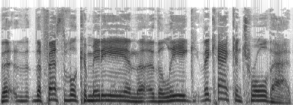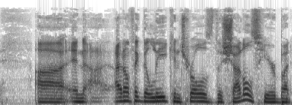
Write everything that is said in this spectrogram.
the the festival committee and the the league they can't control that. Uh, and I don't think the league controls the shuttles here, but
